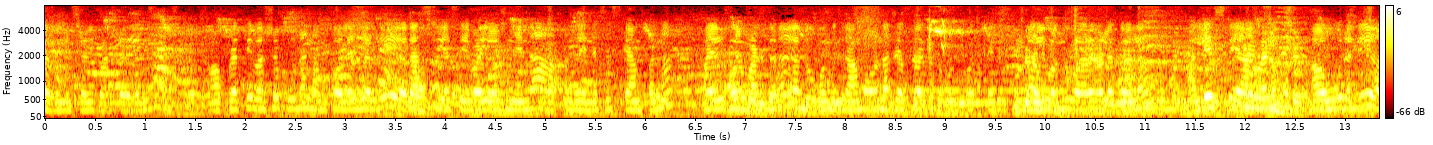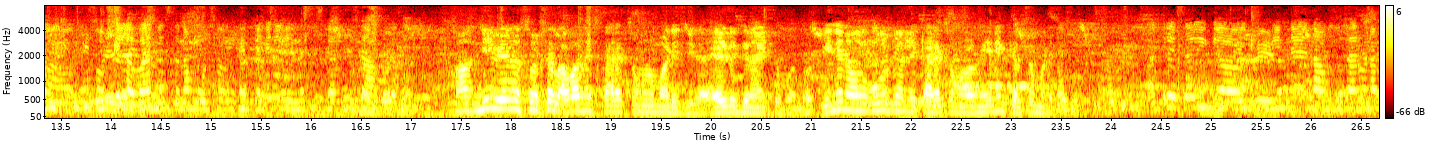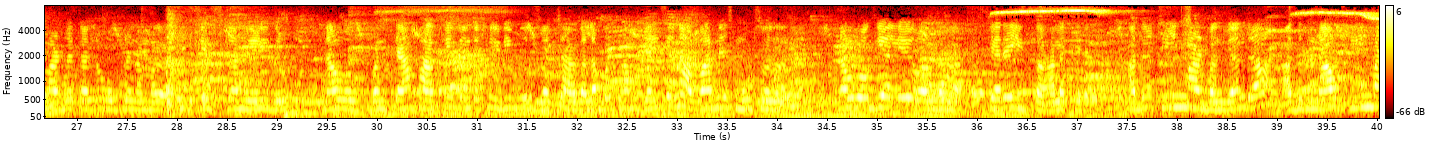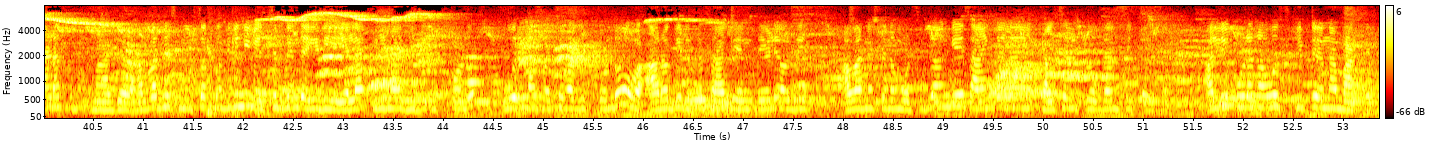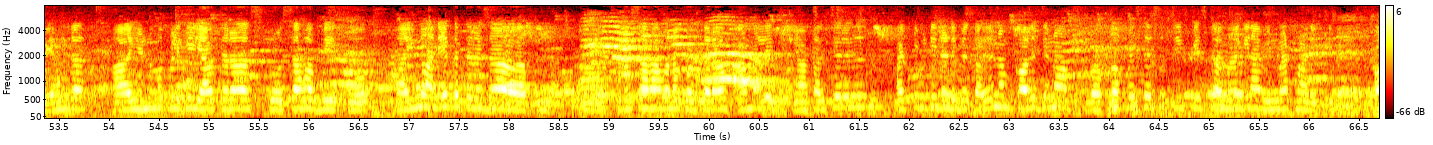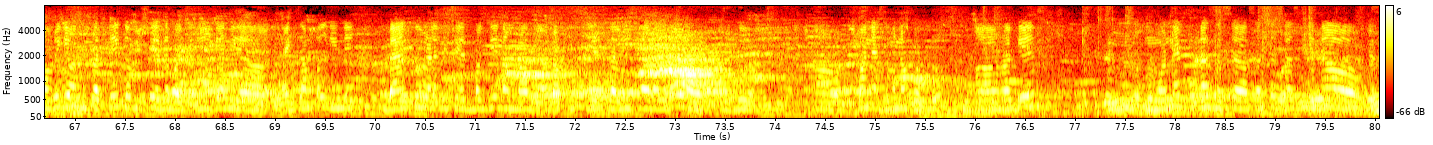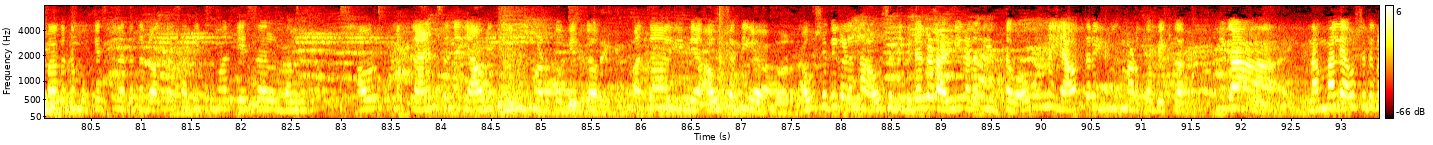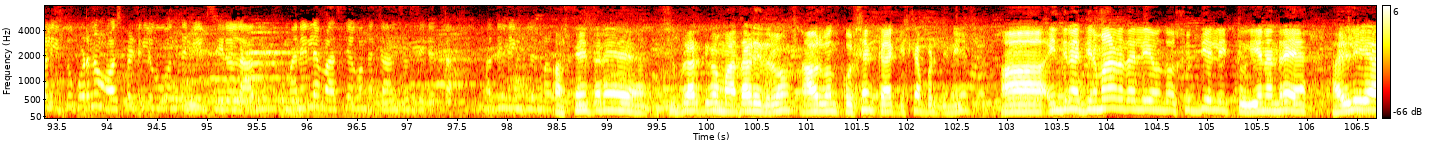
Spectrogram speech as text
Study ಮಾಡ್ತಾ ಇದ್ದೇನೆ ಪ್ರತಿ ವರ್ಷ ಕೂಡ ನಮ್ಮ ಕಾಲೇಜಲ್ಲಿ ರಾಷ್ಟ್ರೀಯ ಸೇವಾ ಯೋಜನೆಯನ್ನು ಅಂದರೆ ಎನ್ ಎಸ್ ಎಸ್ ಕ್ಯಾಂಪನ್ನು ಆಯೋಜನೆ ಮಾಡ್ತಾರೆ. ಅದು ಒಂದು ಗ್ರಾಮವನ್ನು ದತ್ತಾಗಿ ತಗೊಂಡು ತೆಗೆದುಕೊಂಡು ಒಂದು ವಾರಗಳ ಕಾಲ ಅಲ್ಲೇ ಸ್ಟೇ ಆಗಿ ಆ ಊರಲ್ಲಿ ಸೋಷಿಯಲ್ ಅವೇರ್ನೆಸ್ಸನ್ನು ಮೂಡಿಸುವಂಥ ಕೆಲಸ ಎನ್ ಎಸ್ ಎಸ್ ಕ್ಯಾಂಪಿಂದ ಆ, ನೀವೇನು ಸೋಷಿಯಲ್ ಅವೇರ್ನೆಸ್ ಕಾರ್ಯಕ್ರಮ ಮಾಡಿದ್ದೀರಾ? ಎರಡು ದಿನ ಇಟ್ಟು ಬಂದು. ಇನ್ನೇನು ಊರಿನಲ್ಲಿ ಕಾರ್ಯಕ್ರಮಗಳನ್ನು ಏನೇನು ಕೆಲಸ ಮಾಡಿದ್ದೀರಿ? ಅಂದರೆ ಸರ್, ಈಗ ನಿನ್ನೆ ನಾವು ಧ್ವಜಾರೋಹಣ ಮಾಡಬೇಕಾದ್ರೂ ಒಬ್ಬರು ನಮ್ಮ ಚೀಫ್ ಗೆಸ್ಟ್ ಹೇಳಿದರು. ನಾವು ಒಂದು ಕ್ಯಾಂಪ್ ಹಾಕಿದ್ವಿ ಅಂತ ಇಡೀ ಊರು ಸ್ವಚ್ಛ ಆಗಲ್ಲ, ಬಟ್ ನಮ್ಮ ಕೆಲಸನ ಅವೇರ್ನೆಸ್ ಮೂಡಿಸೋದು ನಾವು ಹೋಗಿ ಅಲ್ಲಿ ಒಂದು ಕೆರೆ ಇತ್ತು ಕೆರೆ ಅದನ್ನು ಕ್ಲೀನ್ ಮಾಡಿ ಬಂದ್ವಿ. ಅಂದ್ರೆ ಅದನ್ನ ನಾವು ಕ್ಲೀನ್ ಮಾಡೋಕ್ಕೆ ಅವೇರ್ನೆಸ್ ಮೂಡ್ಸೋಕೆ ಬಂದ್ವಿ. ನೀವು ಎಚ್ಚರದಿಂದ ಇರಿ. ಎಲ್ಲ ಕ್ಲೀನಾಗಿ ಇಟ್ಕೊಂಡು, ಊರನ್ನ ಸ್ವಚ್ಛವಾಗಿ ಇಟ್ಕೊಂಡು ಆರೋಗ್ಯದ ಸಾಗಿ ಅಂತೇಳಿ ಅವ್ರಿಗೆ ಅವೇರ್ನೆಸ್ಸನ್ನು ಮೂಡಿಸಿದ್ವಿ. ಹಂಗೆ ಸಾಯಂಕಾಲ ಕಲ್ಚರಲ್ ಪ್ರೋಗ್ರಾಮ್ಸ್ ಇತ್ತು ಅಲ್ಲಿ ಕೂಡ ನಾವು ಸ್ಕಿಟ್ಟನ್ನು ಮಾಡ್ತೇವೆ ಅಂದ್ರೆ ಹೆಣ್ಣು ಮಕ್ಕಳಿಗೆ ಯಾವ ಥರ ಪ್ರೋತ್ಸಾಹ ಬೇಕು ಇನ್ನೂ ಅನೇಕ ಥರದ ಪ್ರೋತ್ಸಾಹವನ್ನು ಕೊಡ್ತಾರೆ. ಆಮೇಲೆ ಕಲ್ಚರಲ್ ಆಕ್ಟಿವಿಟಿ ನಡಿಬೇಕಾದ್ರೆ ನಮ್ಮ ಕಾಲೇಜಿನ ಪ್ರೊಫೆಸರ್ಸ್ ಚೀಫ್ ಗೆಸ್ಟ್ ಆಗಿ ನಾವು ಇನ್ವೈಟ್ ಮಾಡಿರ್ತೀವಿ. ಅವರಿಗೆ ಒಂದು ಪ್ರತ್ಯೇಕ ವಿಷಯದ ಬಗ್ಗೆ, ಈಗ ಎಕ್ಸಾಂಪಲ್ ನಿನ್ನೆ ಬ್ಯಾಂಕುಗಳ ವಿಷಯದ ಬಗ್ಗೆ ನಮ್ಮ doctor C S Ravi sir ಅವರ ಇದು ಉಪನ್ಯಾಸವನ್ನು ಕೊಟ್ಟರು ಹಾಗೆ ಮೊನ್ನೆ ಕೂಡ ಸಸ್ಯ ಸಸ್ಯಶಾಸ್ತ್ರದ ವಿಭಾಗದ ಮುಖ್ಯಸ್ಥರಾದ ಡಾಕ್ಟರ್ ಸದೀಪ್ ಕುಮಾರ್ ಕೇಸರ್ ಬಂದಿದ್ದರು ಅವ್ರು ಅವರು ಕೂಡ ಪ್ಲ್ಯಾಂಟ್ಸನ್ನು ಯಾವ ರೀತಿ ಯೂಸ್ ಮಾಡ್ಕೋಬೇಕು, ಮತ್ತು ಇಲ್ಲಿ ಔಷಧಿ, ಔಷಧಿಗಳನ್ನು, ಔಷಧಿ ಗಿಡಗಳು ಹಳ್ಳಿಗಳಲ್ಲಿ ಇರ್ತವೆ ಅವನ್ನ ಯಾವ ಥರ ಯೂಸ್ ಮಾಡ್ಕೋಬೇಕು? ಈಗ ನಮ್ಮಲ್ಲಿ ಔಷಧಿಗಳು ಇದ್ದು ಕೂಡ ನಾವು ಹಾಸ್ಪಿಟಲ್ ಹೋಗುವಂಥ ನೀಡ್ಸ್ ಇರಲ್ಲ. ಅದು ಮನೆಯಲ್ಲೇ ವಾಸಿಯಾಗುವಂಥ ಚಾನ್ಸಸ್ ಇರುತ್ತೆ ಅದನ್ನ ಹೆಂಗ್ ಯೂಸ್ ಮಾಡ್ಕೊ ಸ್ನೇಹಿತರೆ, ಶಿಬಿರಾರ್ಥಿಗಳು ಮಾತಾಡಿದರು. ಅವ್ರಿಗೊಂದು ಕ್ವಶನ್ ಕೇಳಕ್ಕೆ ಇಷ್ಟಪಡ್ತೀನಿ. ಇಂದಿನ ದಿನಮಾನದಲ್ಲಿ ಒಂದು ಸುದ್ದಿಯಲ್ಲಿ ಇತ್ತು. ಏನಂದರೆ, ಹಳ್ಳಿಯ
